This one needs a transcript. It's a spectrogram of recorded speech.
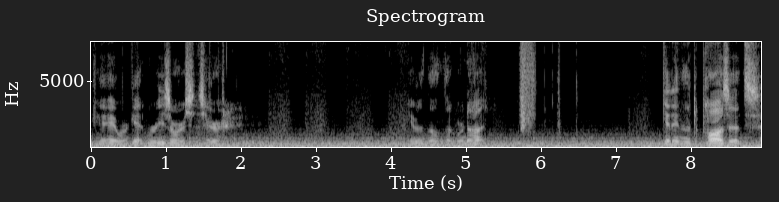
Okay, we're getting resources here even though that we're not getting the deposits.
